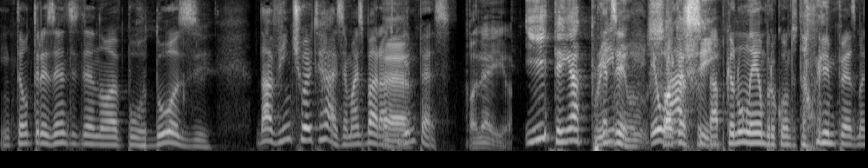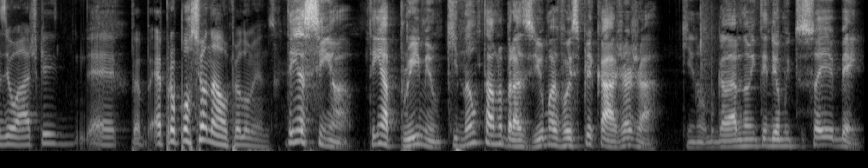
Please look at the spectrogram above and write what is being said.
Então 339 por 12 dá 28 reais. É mais barato É. que o Game Pass. Olha aí, ó. E tem a Quer dizer, Premium, eu só acho, que assim. tá? Porque eu não lembro quanto tá o Game Pass, mas eu acho que é, é proporcional, pelo menos. Tem assim, ó. Tem a Premium, que não tá no Brasil, mas vou explicar já já. Que não- a galera não entendeu muito isso aí bem.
